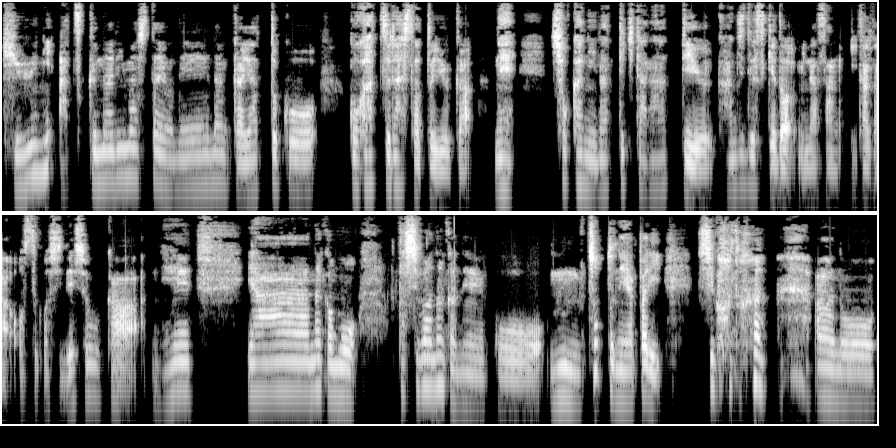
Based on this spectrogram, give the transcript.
急に暑くなりましたよね。なんかやっとこう、5月らしさというか、ね、初夏になってきたなっていう感じですけど、皆さんいかがお過ごしでしょうか？ね。いやー、なんかもう、私はなんかね、こう、うん、ちょっとね、やっぱり仕事が あの、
